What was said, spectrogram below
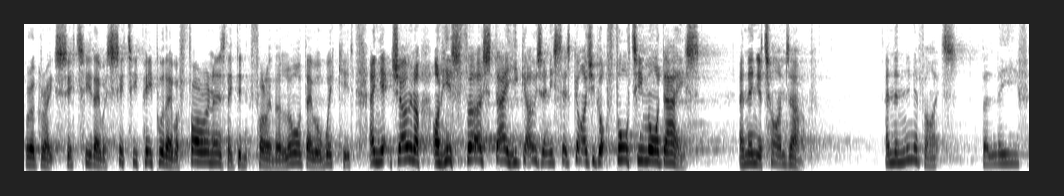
were a great city. They were city people, they were foreigners, they didn't follow the Lord, they were wicked. And yet, Jonah, on his first day, he goes and he says, Guys, you've got 40 more days, and then your time's up. And the Ninevites believe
